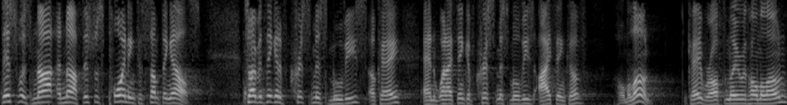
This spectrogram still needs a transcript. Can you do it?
This was not enough. This was pointing to something else. So I've been thinking of Christmas movies, okay? And when I think of Christmas movies, I think of Home Alone. Okay, we're all familiar with Home Alone.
